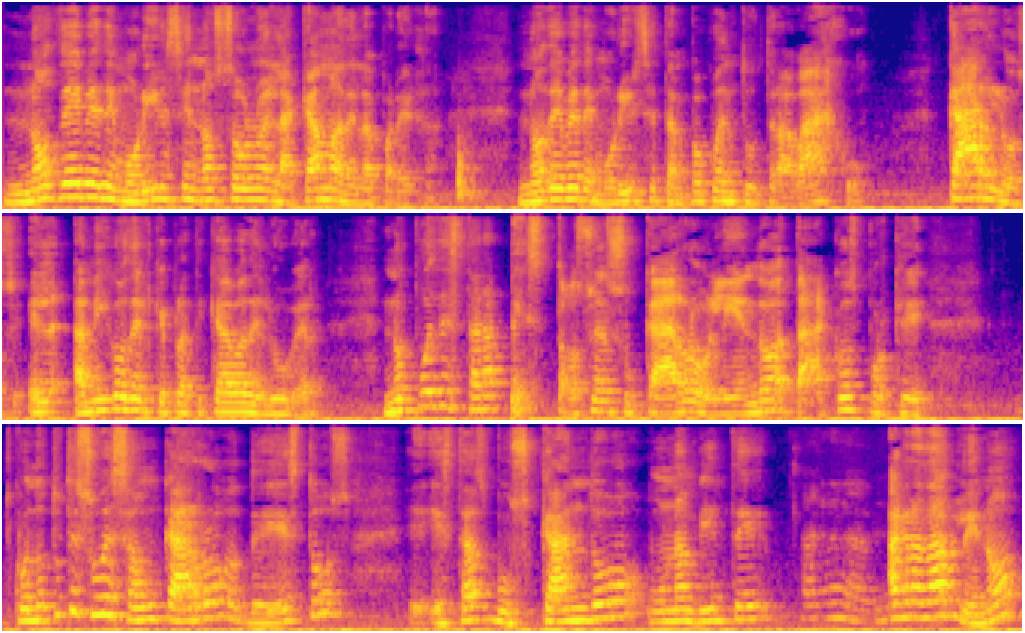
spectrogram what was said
no debe de morirse no solo en la cama de la pareja, no debe de morirse tampoco en tu trabajo Carlos, el amigo del que platicaba del Uber, no puede estar apestoso en su carro oliendo a tacos porque cuando tú te subes a un carro de estos, eh, estás buscando un ambiente agradable, agradable ¿no?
